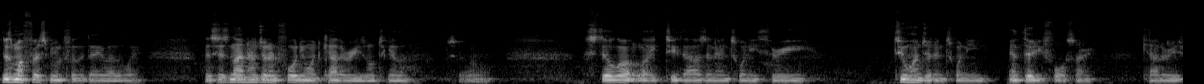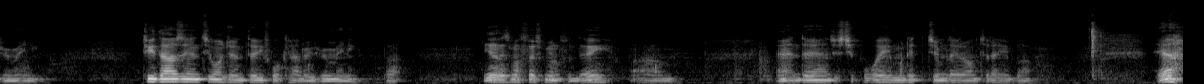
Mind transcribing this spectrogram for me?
this is my first meal for the day by the way. This is 941 calories altogether. So still got like 2023 220 and 34 sorry calories remaining 2234 calories remaining but yeah that's my first meal for the day um and then just chip away i'm gonna hit the gym later on today but yeah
